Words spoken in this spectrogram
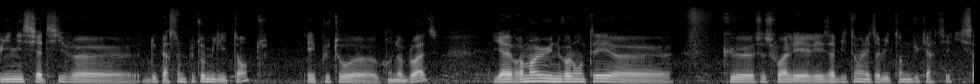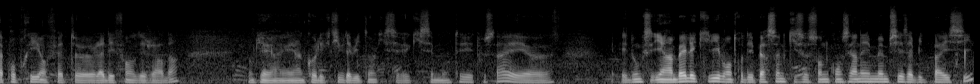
initiative euh, de personnes plutôt militantes et plutôt grenobloises, il y a vraiment eu une volonté que ce soit les, habitants et les habitantes du quartier qui s'approprient en fait la défense des jardins. Donc il y a un collectif d'habitants qui s'est monté et tout ça. Et, et donc il y a un bel équilibre entre des personnes qui se sentent concernées même si elles n'habitent pas ici,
